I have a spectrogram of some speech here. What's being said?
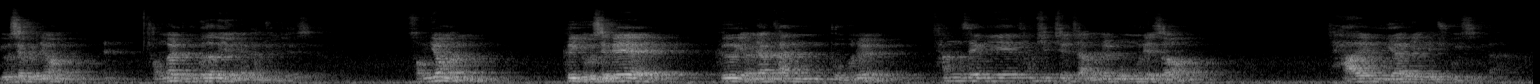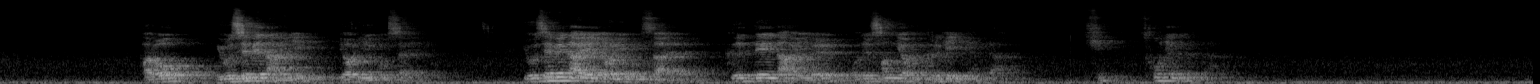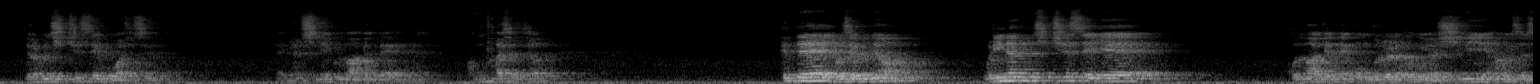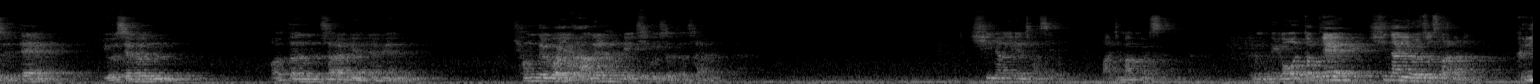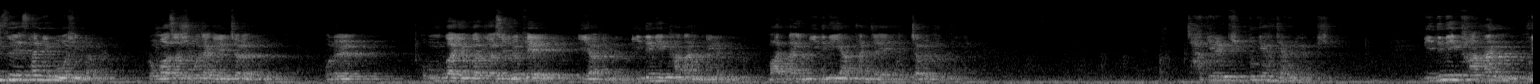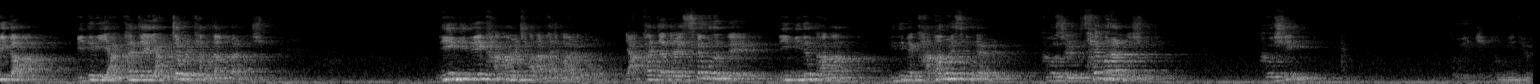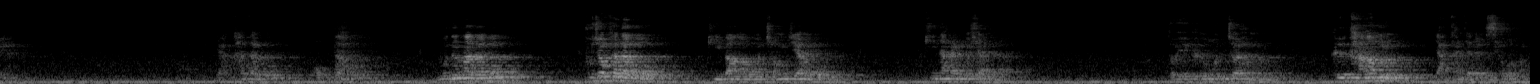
요셉은요 정말 누구보다도 연약한 존재였어요. 성경은 그 요셉의 그 연약한 부분을 창세기 37장 오늘 본문에서 잘 이야기해 주고 있습니다. 바로 요셉의 나이 17살이에요. 요셉의 나이 17살, 그때의 나이를 오늘 성경은 그렇게 얘기합니다. 소년이었다. 여러분 17세에 뭐 하셨어요? 네, 열심히 고등학교 때 공부하셨죠? 그때 요셉은요, 우리는 17세에 고등학교 때 공부를 하고 열심히 하고 있었을 때 요셉은 어떤 사람이었냐면 형들과 양을 함께 치고 있었던 사람입니다. 신앙인의 자세 마지막 말씀입니다. 그럼 우리가 어떻게 신앙인으로서 살아가나 그리스도의 삶이 무엇인가? 로마서 15장 1절은 오늘 본문과 연관되어서 이렇게 이야기합니다. 믿음이 강한 우리는 마땅히 믿음이 약한 자의 약점을 담당해. 자기를 기쁘게 하지 않을 것입니다. 믿음이 강한 우리가 믿음이 약한 자의 약점을 담당하라는 것입니다. 네 믿음의 강함을 자랑하지 말고 약한 자들을 세우는데 네 믿음 강함, 믿음의 강함을 세우려고 그것을 사용하라는 것입니다. 그것이 되어야 한다. 약하다고, 없다고, 무능하다고, 부족하다고 비방하고 정죄하고 비난할 것이 아니라 너의 그 온전함으로, 그 강함으로 약한 자를 세워가.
